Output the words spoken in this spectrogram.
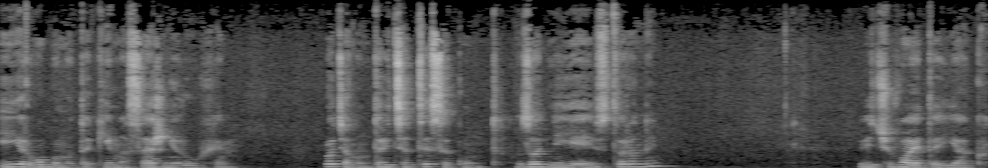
і робимо такі масажні рухи. Протягом 30 секунд з однієї сторони. Відчувайте, як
